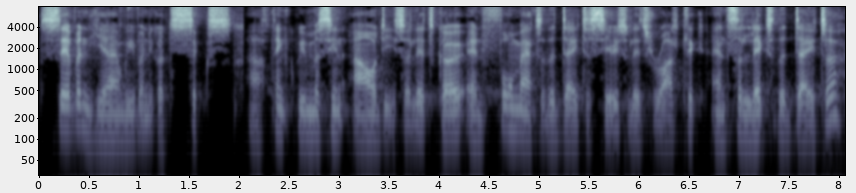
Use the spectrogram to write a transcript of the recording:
seven here and we've only got six. I think we're missing Audi. So let's go and format the data series. So let's right click and select the data.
